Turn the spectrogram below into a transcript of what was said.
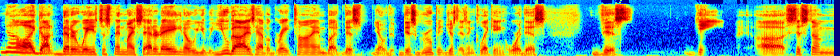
no i got better ways to spend my saturday. You know you you guys have a great time but this you know th- this group it just isn't clicking or this this game uh, system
